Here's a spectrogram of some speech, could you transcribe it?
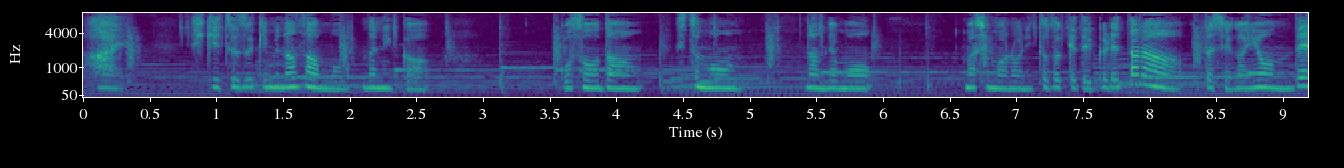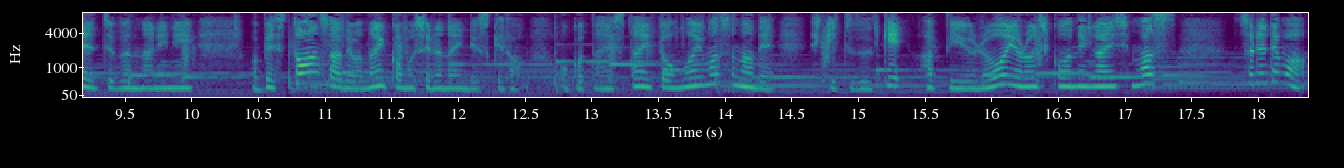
はい。引き続き皆さんも何かご相談、質問、何でもマシュマロに届けてくれたら、私が読んで自分なりに、まあ、ベストアンサーではないかもしれないんですけど、お答えしたいと思いますので、引き続き、ハッピーウールをよろしくお願いします。それでは、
